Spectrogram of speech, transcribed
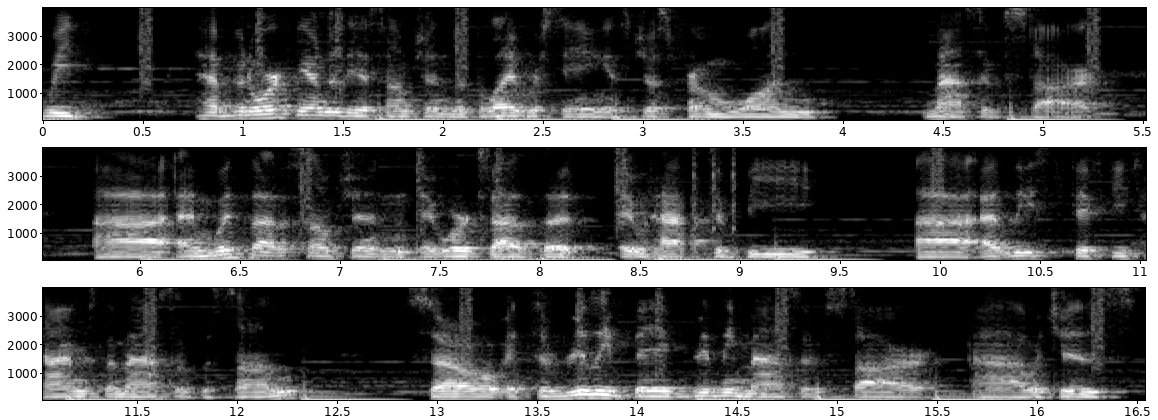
We have been working under the assumption that the light we're seeing is just from one massive star. Uh, and with that assumption, it works out that it would have to be uh, at least 50 times the mass of the sun. So it's a really big, really massive star, uh, which is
